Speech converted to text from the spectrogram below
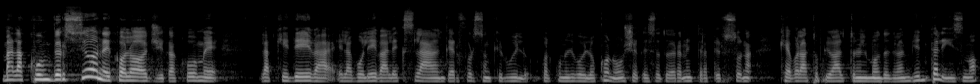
ma la conversione ecologica come la chiedeva e la voleva Alex Langer, forse anche lui, qualcuno di voi lo conosce, che è stata veramente la persona che ha volato più alto nel mondo dell'ambientalismo,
